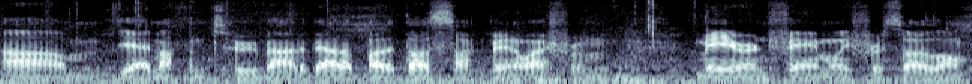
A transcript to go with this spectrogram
um, yeah, nothing too bad about it, but it does suck being away from Mia and family for so long.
